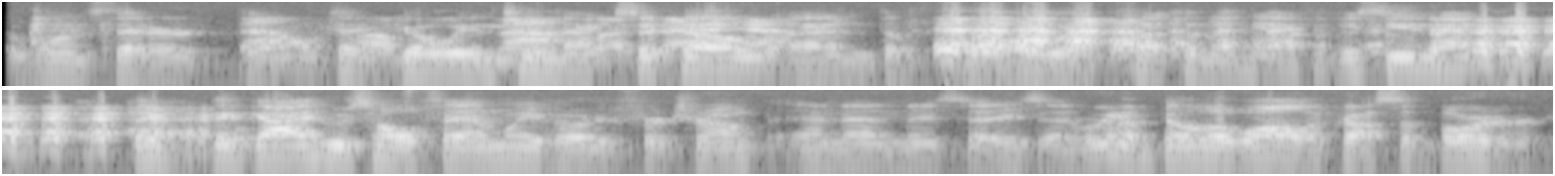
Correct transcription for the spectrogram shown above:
The ones that are Donald that, that Trump go will into not let Mexico that happen. and the wall would cut them in half. Have you seen that? The, the guy whose whole family voted for Trump and then they said he said, We're gonna build a wall across the border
